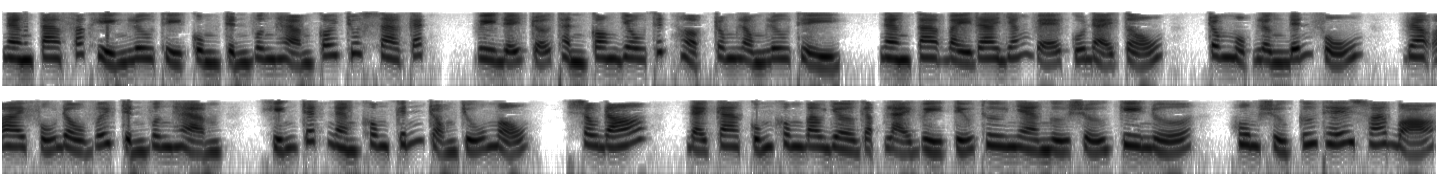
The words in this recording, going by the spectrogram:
nàng ta phát hiện Lưu Thị cùng Trịnh Vân Hạm có chút xa cách, vì để trở thành con dâu thích hợp trong lòng Lưu Thị, nàng ta bày ra dáng vẻ của đại tổ, trong một lần đến phủ, ra oai phủ đầu với Trịnh Vân Hạm, khiển trách nàng không kính trọng chủ mẫu, sau đó, đại ca cũng không bao giờ gặp lại vị tiểu thư nhà ngự sử kia nữa, hôn sự cứ thế xóa bỏ,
